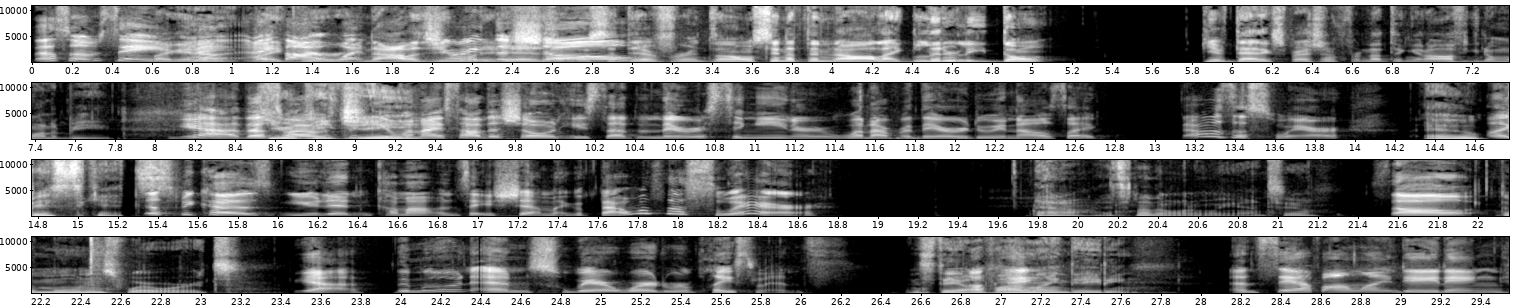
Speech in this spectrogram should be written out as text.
That's what I'm saying. Like it I- ain't I like thought you're what- acknowledging what it is. it the is. and What's the difference? I don't say nothing at all. Like literally, don't give that expression for nothing at all. If you don't want to be. Yeah, that's Keep why I was thinking when I saw the show and he said them they were singing or whatever they were doing. I was like, that was a swear. Oh, Like, biscuits. Just because you didn't come out and say shit, I'm like, that was a swear. I don't know. That's another one we on too. So The moon and swear words yeah, the moon and swear word replacements, and stay off Okay. online dating. and stay off online dating,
